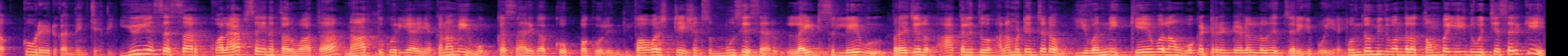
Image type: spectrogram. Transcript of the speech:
తక్కువ రేటుకు అందించేది. యుఎస్ఎస్ఆర్ కొలాప్స్ అయిన తరువాత నార్త్ కొరియా ఎకనామీ ఒక్కసారిగా కుప్పకూలింది. పవర్ స్టేషన్స్ మూసేశారు. లైట్స్ లేవు. ప్రజలు ఆకలితో అలమటించడం ఇవన్నీ కేవలం ఒకటి రెండేళ్ళలోనే జరిగిపోయాయి. పంతొమ్మిది వందల తొంభై ఐదు వచ్చేసరికి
